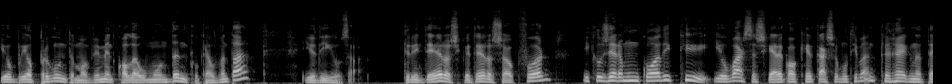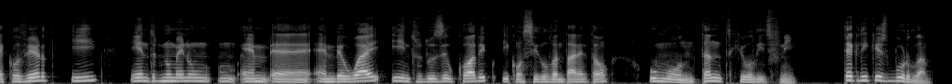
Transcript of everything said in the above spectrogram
eu, ele pergunta-me, obviamente, qual é o montante que eu quero levantar, e eu digo, lá, 30 euros, 50 euros, seja o que for, e que ele gera-me um código que eu basta chegar a qualquer caixa multibanco, carrego na tecla verde e entro no menu um, M- eh, MBWay e introduzo o código e consigo levantar então o montante que eu ali defini. Técnicas de burla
